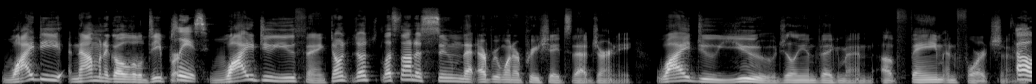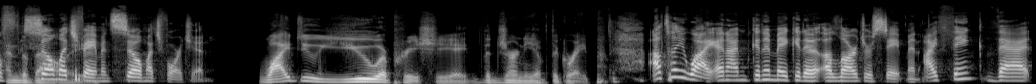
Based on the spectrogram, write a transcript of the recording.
why do you? Now I'm going to go a little deeper. Please. Why do you think? Don't don't. Let's not assume that everyone appreciates that journey. Why do you, Gillian Vigman of fame and fortune, Oh, and the so much fame and so much fortune. Why do you appreciate the journey of the grape? I'll tell you why, and I'm going to make it a, a larger statement. I think that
